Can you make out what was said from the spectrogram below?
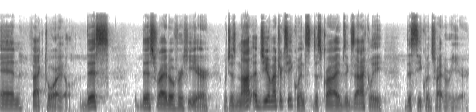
n factorial. This, this right over here, which is not a geometric sequence, describes exactly this sequence right over here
